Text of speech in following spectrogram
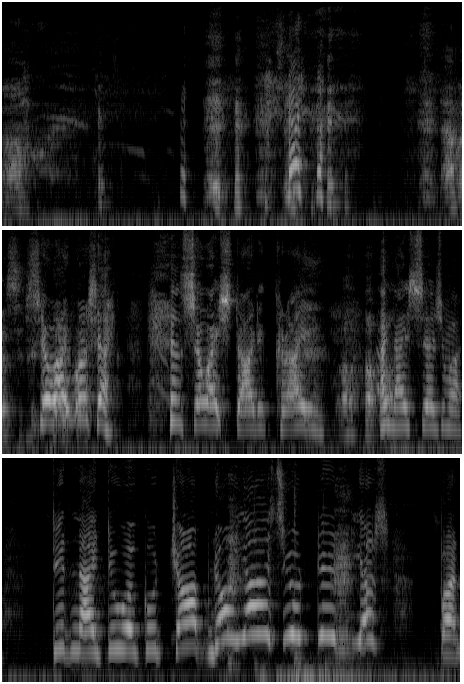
Oh. so, that must have been So I was I, so I started crying, and I said, "Well, didn't I do a good job?" No, yes, you did, yes, but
